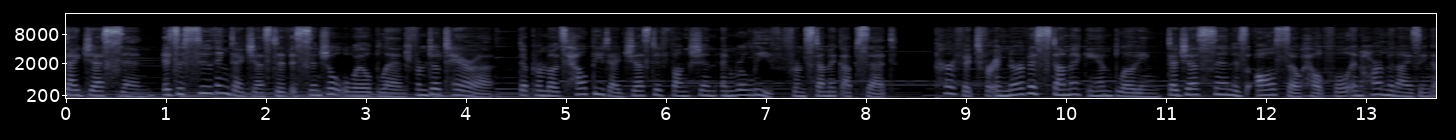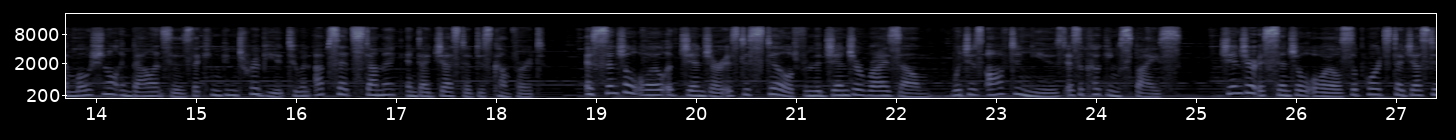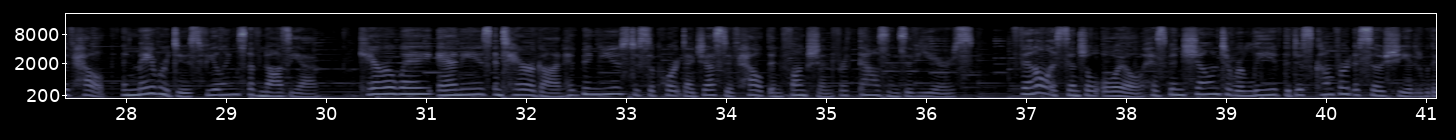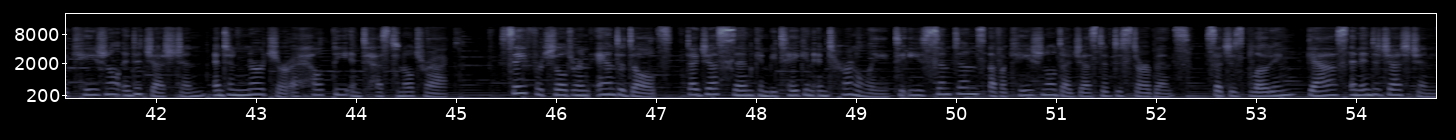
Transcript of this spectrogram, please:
DigestZen is a soothing digestive essential oil blend from doTERRA that promotes healthy digestive function and relief from stomach upset. Perfect for a nervous stomach and bloating, DigestZen is also helpful in harmonizing emotional imbalances that can contribute to an upset stomach and digestive discomfort. Essential oil of ginger is distilled from the ginger rhizome, which is often used as a cooking spice. Ginger essential oil supports digestive health and may reduce feelings of nausea. Caraway, anise, and tarragon have been used to support digestive health and function for thousands of years. Fennel essential oil has been shown to relieve the discomfort associated with occasional indigestion and to nurture a healthy intestinal tract. Safe for children and adults, DigestZen can be taken internally to ease symptoms of occasional digestive disturbance, such as bloating, gas, and indigestion,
